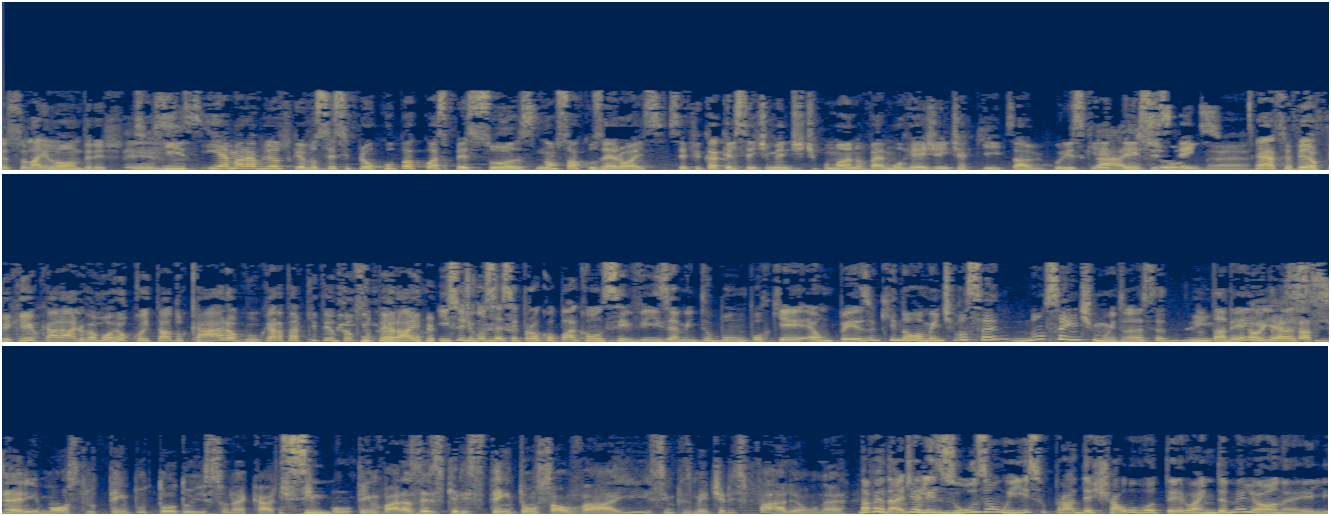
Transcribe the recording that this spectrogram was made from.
Isso, lá em Londres. Isso. E é maravilhoso, porque você se preocupa com as pessoas, não só com os heróis. Você fica com aquele sentimento de tipo, mano, vai morrer gente aqui, sabe? Por isso que Ah, tem isso- esse senso. É. É, você vê, eu fiquei, caralho, vai morrer o coitado do cara, o cara tá aqui tentando superar. e- Isso de você se preocupar com os civis é muito bom, porque é um peso que normalmente você não sente muito, né? Você não tá nem aí Não, e pra... essa série mostra o tempo todo isso, né, Kátia? Sim. Tipo, tem várias vezes que eles tentam salvar e simplesmente eles falham, né? Na verdade, eles usam isso pra deixar o roteiro ainda melhor, né? Eles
